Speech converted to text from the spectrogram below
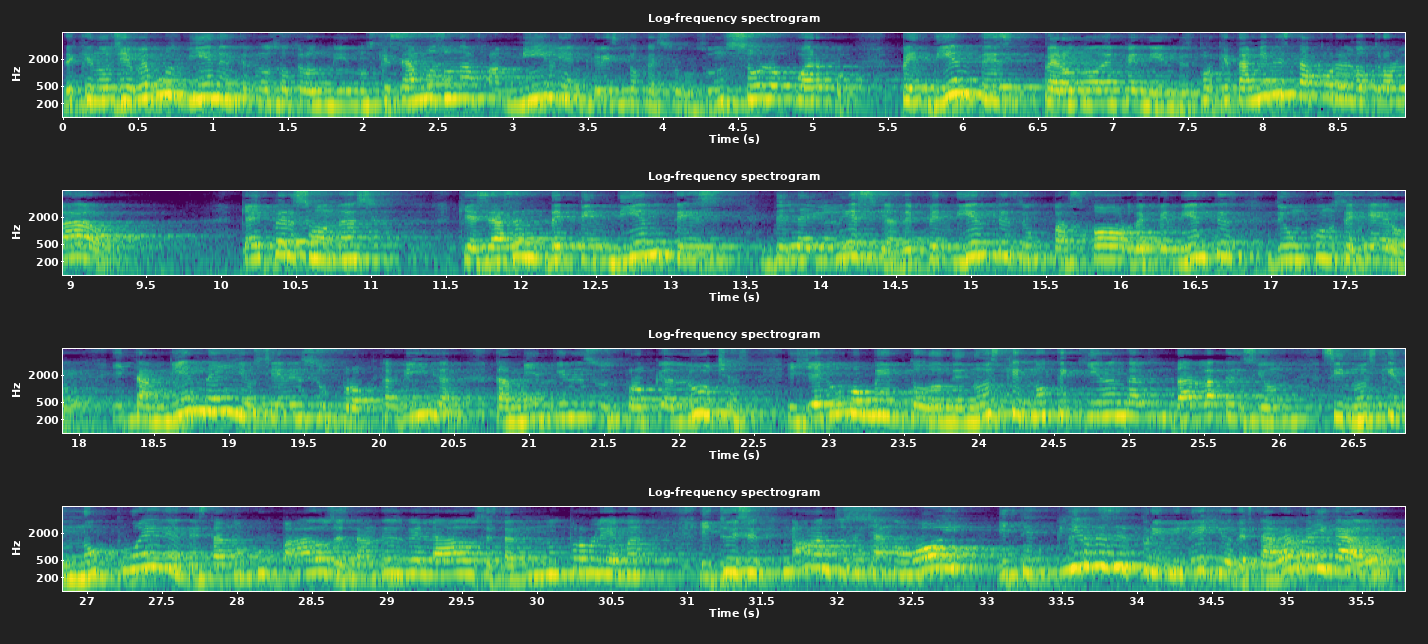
de que nos llevemos bien entre nosotros mismos, que seamos una familia en Cristo Jesús, un solo cuerpo, pendientes pero no dependientes, porque también está por el otro lado, que hay personas que se hacen dependientes de la iglesia, dependientes de un pastor, dependientes de un consejero. Y también ellos tienen su propia vida, también tienen sus propias luchas. Y llega un momento donde no es que no te quieran dar, la atención, sino es que no pueden, están ocupados, están desvelados, están en un problema. Y tú dices, no, entonces ya no voy. Y te pierdes el privilegio de estar arraigado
